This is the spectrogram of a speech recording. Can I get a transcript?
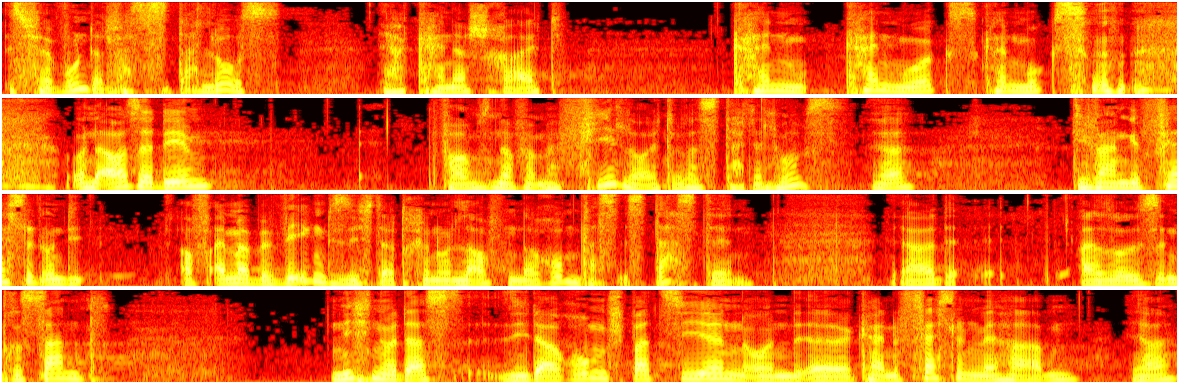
ist verwundert, was ist da los? Ja, keiner schreit, kein, kein Murks, kein Mucks. Und außerdem, warum sind auf einmal vier Leute? Was ist da denn los? Ja, die waren gefesselt und die, auf einmal bewegen die sich da drin und laufen da rum. Was ist das denn? Ja, also es ist interessant. Nicht nur, dass sie da rumspazieren und äh, keine Fesseln mehr haben, ja,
